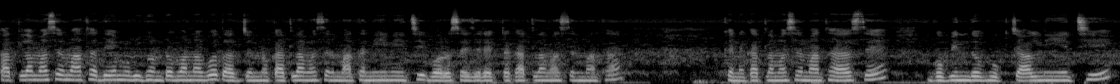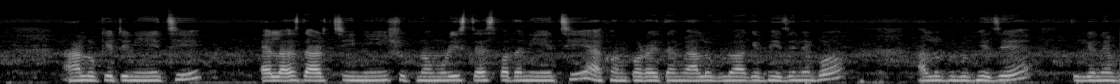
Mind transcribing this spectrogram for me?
কাতলা মাছের মাথা দিয়ে মুড়ি ঘন্ট বানাবো, তার জন্য কাতলা মাছের মাথা নিয়ে নিয়েছি। বড় সাইজের একটা কাতলা মাছের মাথা। এখানে কাতলা মাছের মাথা আছে। গোবিন্দভোগ চাল নিয়েছি, আলু কেটে নিয়েছি, এলাচ, দারচিনি, শুকনো মরিচ, তেজপাতা নিয়েছি। এখন কড়াইতে আমি আলুগুলো আগে ভেজে নেব। আলুগুলো ভেজে তুলে নেব।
